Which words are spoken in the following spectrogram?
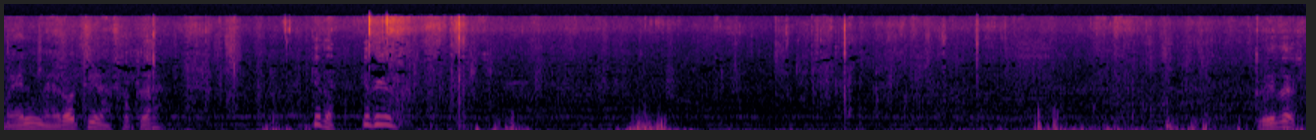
Μέλι, νερό, τι είναι αυτό τώρα; Κοίτα, κοίτα, κοίτα. Το είδες;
